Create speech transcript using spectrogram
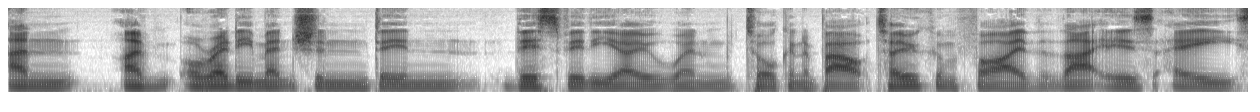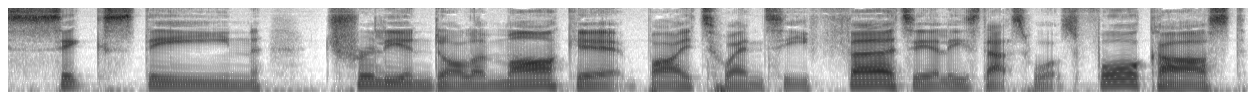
and I've already mentioned in this video when talking about TokenFi that that is a 16 trillion dollar market by 2030. At least that's what's forecast.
